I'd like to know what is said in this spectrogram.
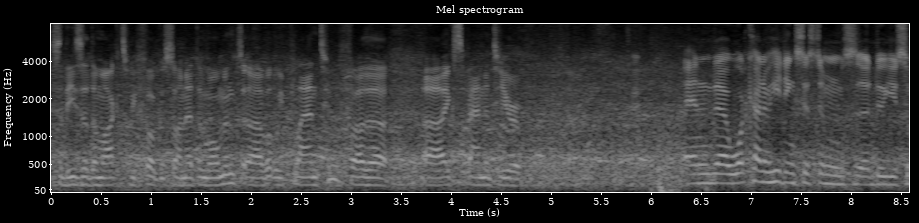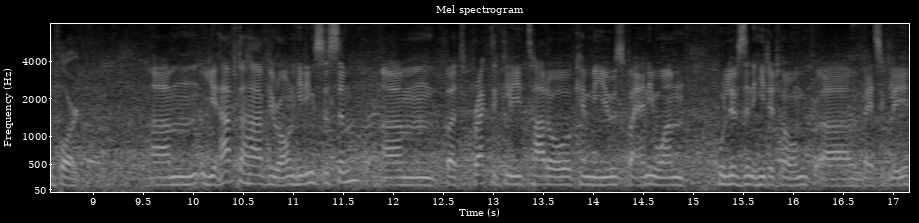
So these are the markets we focus on at the moment, uh, but we plan to further uh, expand into Europe. And uh, what kind of heating systems uh, do you support? Um, you have to have your own heating system, um, but practically Tado can be used by anyone who lives in a heated home, uh, basically.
